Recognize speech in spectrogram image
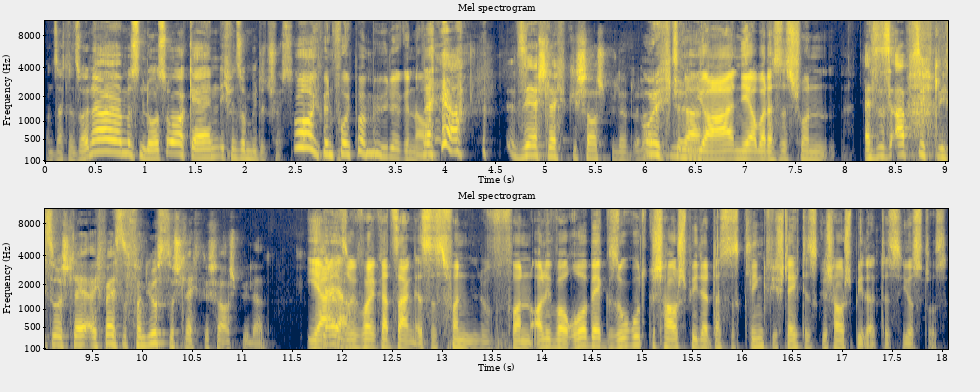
und sagt dann so, na, wir müssen los, oh, again, ich bin so müde, tschüss. Oh, ich bin furchtbar müde, genau. Ja, Sehr schlecht geschauspielert, oder? ultra. Ja, nee, aber das ist schon. Es ist absichtlich so schlecht. Ich weiß, es ist von Justus schlecht geschauspielert. Ja, Ja, ja. also ich wollte gerade sagen, es ist von, von Oliver Rohrbeck so gut geschauspielert, dass es klingt wie schlechtes geschauspielertes Justus.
